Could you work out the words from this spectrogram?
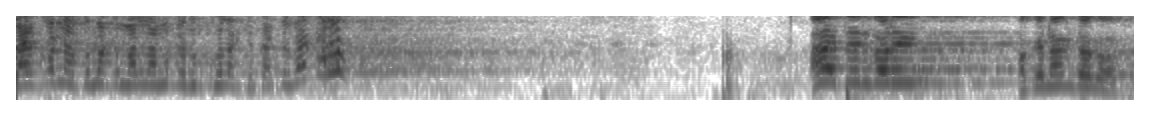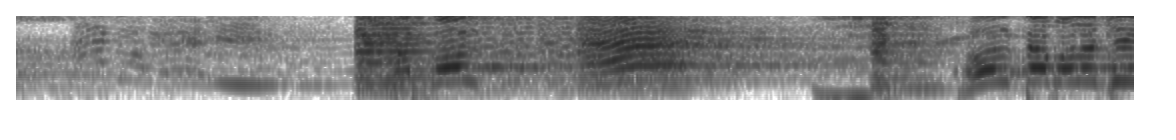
বার কর না তোমাকে মারলে আমাকে দুঃখ লাগছে তাড়াতাড়ি বার করো। আয় তিন করি। ওকে নাংটা কর। সব কল বলতে বলেছি।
